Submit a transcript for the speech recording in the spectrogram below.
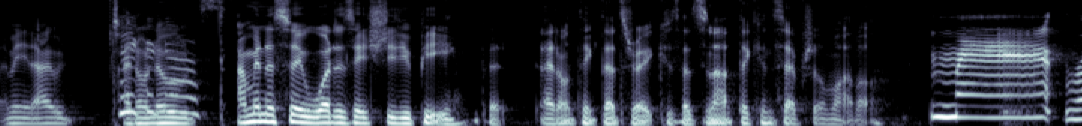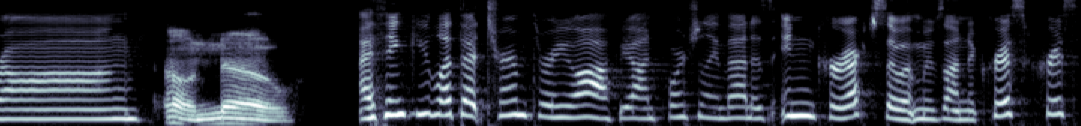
I mean, I would. I don't a know. guess. I'm going to say what is HTTP, but I don't think that's right because that's not the conceptual model. Meh, wrong. oh no. I think you let that term throw you off. Yeah, unfortunately, that is incorrect. So it moves on to Chris. Chris,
